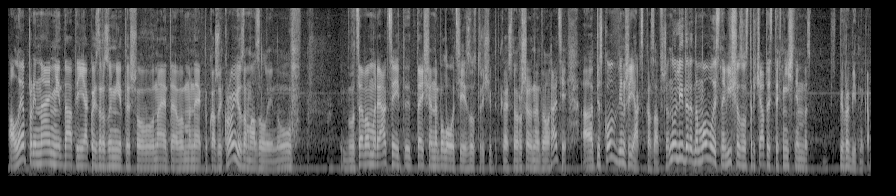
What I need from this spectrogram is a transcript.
Але принаймні дати якось зрозуміти, що знаєте, ви мене, як то кажуть, кров'ю замазали. Ну Бо це вам реакція і те- що не було у цієї зустрічі, підкреслюю, розширених делегацій. А Пісков він же як сказав, що ну лідери домовились, навіщо зустрічатись технічним співробітникам.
